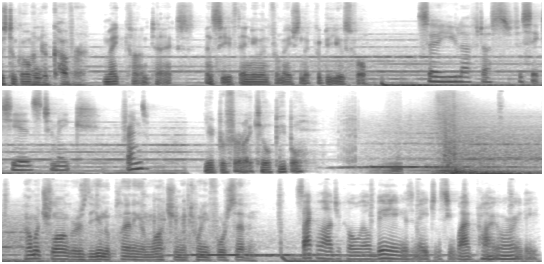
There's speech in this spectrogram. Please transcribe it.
was to go undercover, make contacts, and see if they knew information that could be useful. So you left us for six years to make friends? You'd prefer I kill people? How much longer is the unit planning on watching me 24 7? Psychological well being is an agency wide priority.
